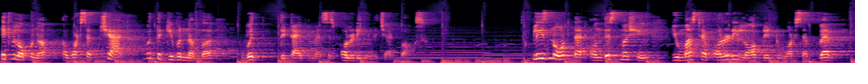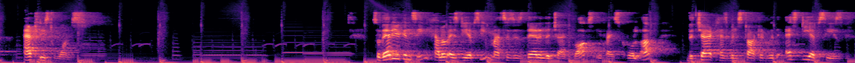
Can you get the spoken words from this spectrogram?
It will open up a WhatsApp chat with the given number with the typed message already in the chat box. Please note that on this machine you must have already logged into WhatsApp web at least once. So there you can see hello HDFC message is there in the chat box. If I scroll up, the chat has been started with HDFC's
